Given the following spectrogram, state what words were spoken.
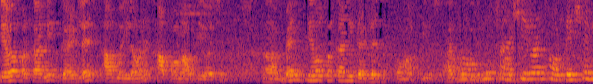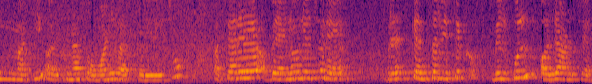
કેવા પ્રકારની ગાઈડલાઇન્સ આ મહિલાઓને આપવામાં આવતી હોય છે. બેન કેવા પ્રકારની ગાઈડલાઈન આપવામાં આવતી હશે આશીર્વાદ ફાઉન્ડેશનમાંથી અર્ચના સોમાણી વાત કરી રહી છું. અત્યારે બહેનોને છે ને બ્રેસ્ટ કેન્સર વિશે બિલકુલ અજાણ છે.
